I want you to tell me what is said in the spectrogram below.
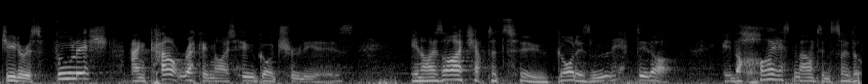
Judah is foolish and cannot recognize who God truly is. In Isaiah chapter 2, God is lifted up in the highest mountain so that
